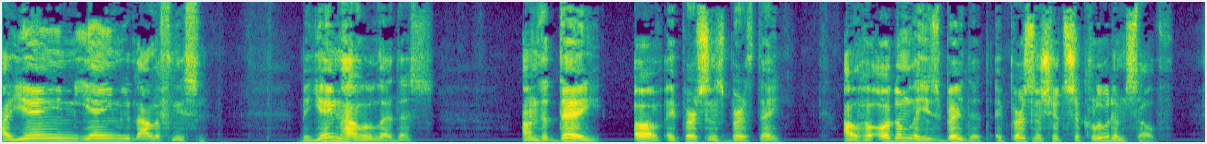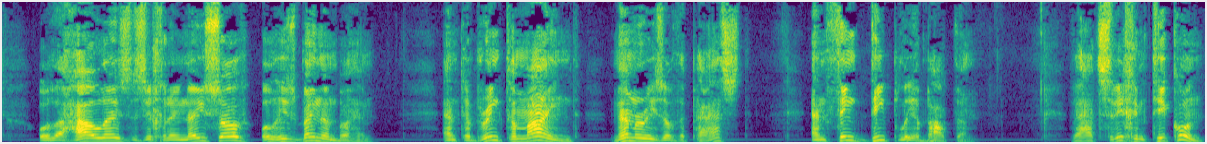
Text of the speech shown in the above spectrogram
Hayom Yom Yud Aleph Nissen. B'Yem HaHuledes, on the day of a person's birthday, Al Ha'odom Lehizbedet, a person should seclude himself, Ulahales Zichreinesov Ulhizbenen Bohem, and to bring to mind memories of the past and think deeply about them. V'hatzrichim tikun,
